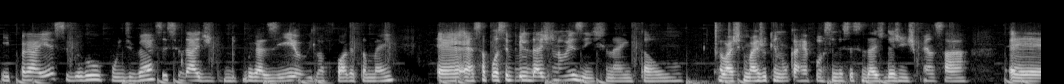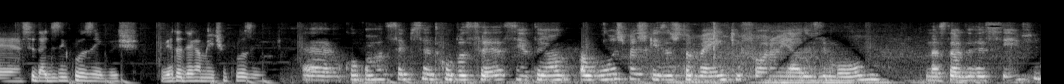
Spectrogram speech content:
E para esse grupo, em diversas cidades do Brasil e lá fora também, é, essa possibilidade não existe, né? Então, eu acho que mais do que nunca reforça a necessidade da gente pensar é, cidades inclusivas, verdadeiramente inclusivas. É, eu concordo 100% com você. Assim, eu tenho algumas pesquisas também que foram em áreas de morro, na cidade do Recife.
